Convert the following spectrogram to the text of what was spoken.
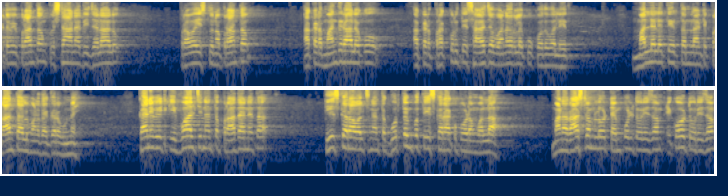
అటవీ ప్రాంతం కృష్ణానది జలాలు ప్రవహిస్తున్న ప్రాంతం అక్కడ మందిరాలకు అక్కడ ప్రకృతి సహజ వనరులకు కొదవలేదు మల్లెల తీర్థం లాంటి ప్రాంతాలు మన దగ్గర ఉన్నాయి. కానీ వీటికి ఇవ్వాల్సినంత ప్రాధాన్యత తీసుకురావాల్సినంత గుర్తింపు తీసుకురాకపోవడం వల్ల మన రాష్ట్రంలో temple tourism eco tourism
